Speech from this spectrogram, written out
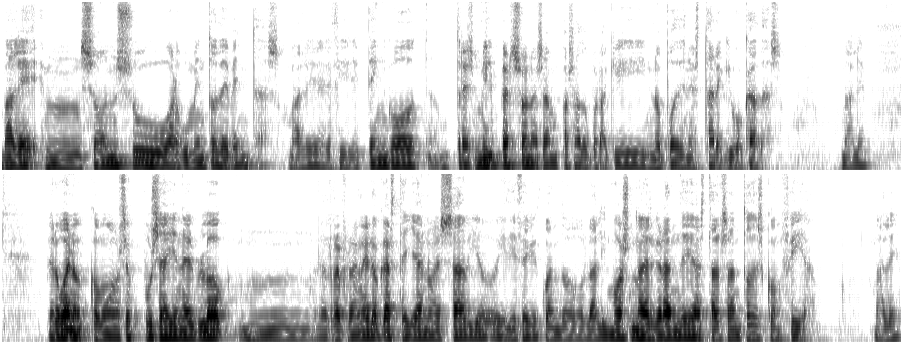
¿vale? Mm, son su argumento de ventas, ¿vale? Es decir, tengo 3.000 personas han pasado por aquí y no pueden estar equivocadas, ¿vale? Pero bueno, como os puse ahí en el blog, mm, el refranero castellano es sabio y dice que cuando la limosna es grande, hasta el santo desconfía. ¿Vale?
